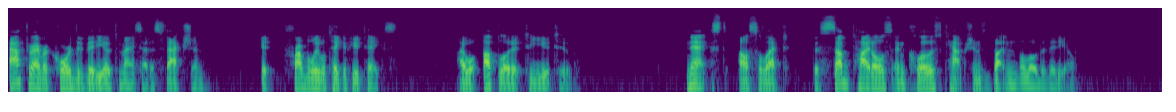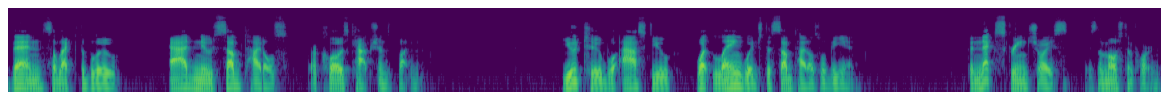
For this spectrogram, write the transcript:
After I record the video to my satisfaction, it probably will take a few takes, I will upload it to YouTube. Next, I'll select the Subtitles and Closed Captions button below the video. Then select the blue Add New Subtitles or Closed Captions button. YouTube will ask you what language the subtitles will be in. The next screen choice is the most important.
